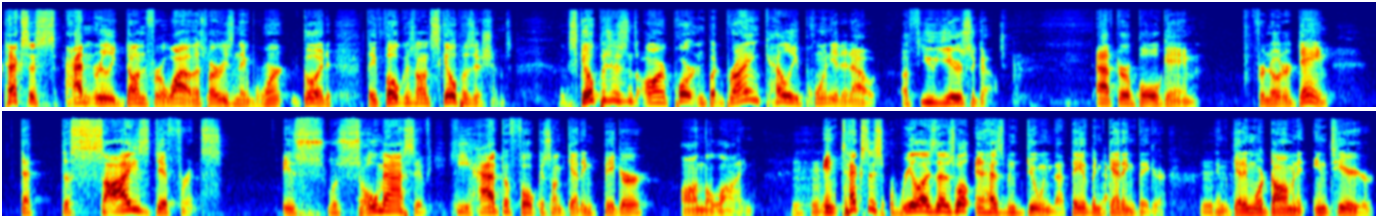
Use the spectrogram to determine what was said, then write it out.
Texas hadn't really done for a while. That's part of the reason they weren't good. They focused on skill positions. Skill positions are important, but Brian Kelly pointed it out a few years ago after a bowl game for Notre Dame that the size difference is was so massive he had to focus on getting bigger on the line. Mhm, And Texas realized that as well and has been doing that. They have been getting bigger mhm. and getting more dominant interior,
